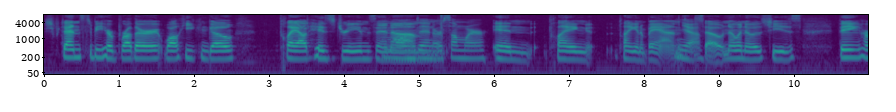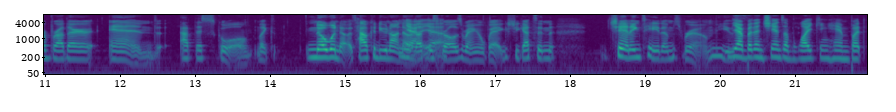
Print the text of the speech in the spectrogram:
she pretends to be her brother while he can go play out his dreams in in London um, or somewhere. in playing playing in a band. Yeah. So no one knows she's being her brother and at this school, like no one knows. How could you not know Yeah, that this girl is wearing a wig? She gets in Channing Tatum's room. He's Yeah, but then she ends up liking him, but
